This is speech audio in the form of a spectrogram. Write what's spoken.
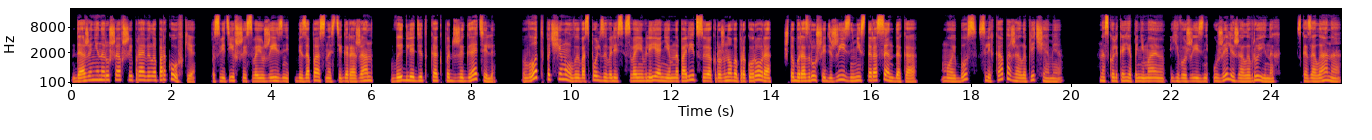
даже не нарушавший правила парковки, посвятивший свою жизнь безопасности горожан, выглядит как поджигатель? Вот почему вы воспользовались своим влиянием на полицию окружного прокурора, чтобы разрушить жизнь мистера Сендака. Мой босс слегка пожала плечами. Насколько я понимаю, его жизнь уже лежала в руинах, сказала она.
